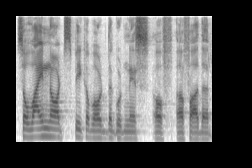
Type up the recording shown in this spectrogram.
So why not speak about the goodness of a Father?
